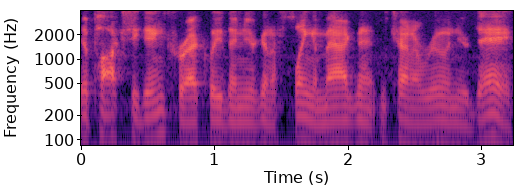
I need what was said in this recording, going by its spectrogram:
epoxied in correctly then you're going to fling a magnet and kind of ruin your day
